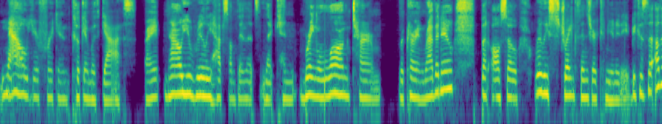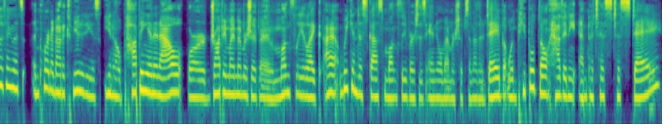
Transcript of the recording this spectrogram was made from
now you're freaking cooking with gas, right? Now you really have something that's that can bring long term recurring revenue, but also really strengthens your community. Because the other thing that's important about a community is, you know, popping in and out or dropping my membership and monthly, like I, we can discuss monthly versus annual memberships another day. But when people don't have any impetus to stay,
